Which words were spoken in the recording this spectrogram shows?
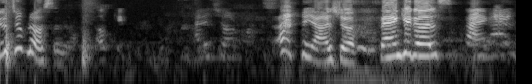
యూట్యూబ్లో వస్తుంది okay yeah sure thank you girls thank you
